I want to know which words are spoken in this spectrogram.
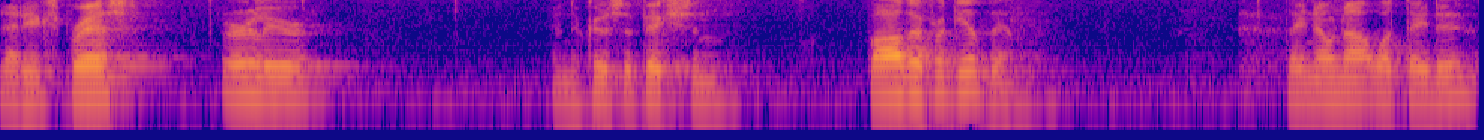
that he expressed earlier in the crucifixion Father, forgive them. They know not what they do.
